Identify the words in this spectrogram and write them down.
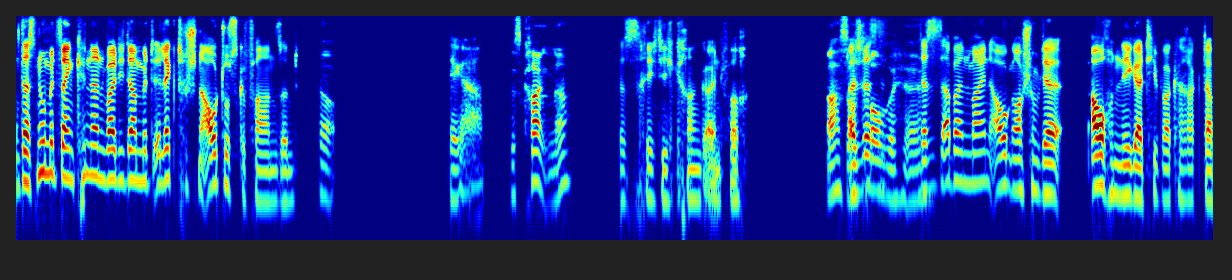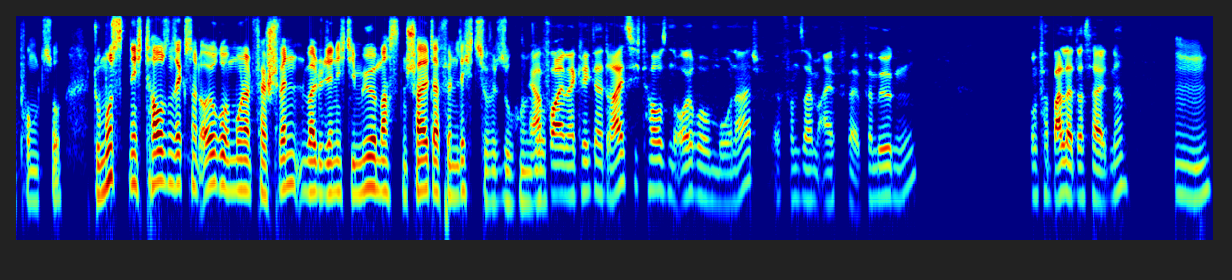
und das nur mit seinen Kindern, weil die da mit elektrischen Autos gefahren sind. Ja. Digga, Das ist krank, ne? das ist richtig krank einfach. Ach, ist Also auch das traurig, ey. Das ist aber in meinen Augen auch schon wieder auch 'n negativer Charakterpunkt so. Du musst nicht 1.600 € im Monat verschwenden, weil du dir nicht die Mühe machst, 'n Schalter für 'n Licht zu suchen, Ja, so. vor allem, er kriegt ja 30.000 € im Monat, äh, von seinem ei Ver Vermögen und verballert das halt, ne? Mhm,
